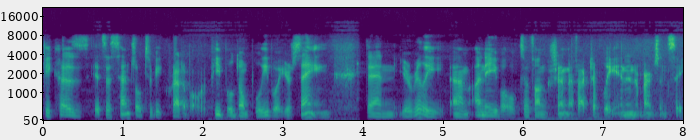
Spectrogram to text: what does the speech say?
because it's essential to be credible. If people don't believe what you're saying, then you're really um, unable to function effectively in an emergency.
